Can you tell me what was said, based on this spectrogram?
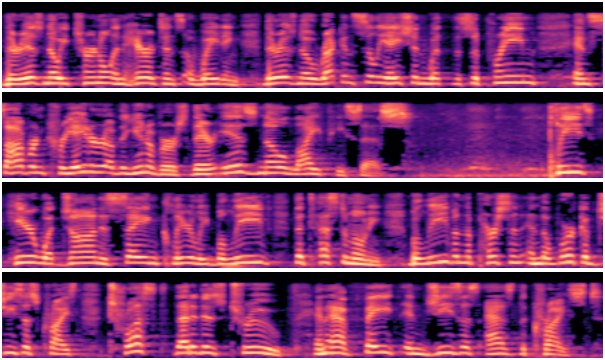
There is no eternal inheritance awaiting. There is no reconciliation with the supreme and sovereign creator of the universe. There is no life, he says. Please hear what John is saying clearly. Believe the testimony. Believe in the person and the work of Jesus Christ. Trust that it is true and have faith in Jesus as the Christ,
